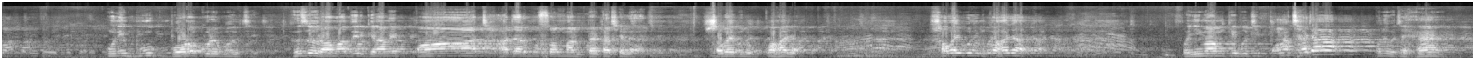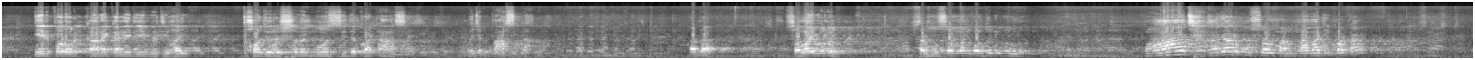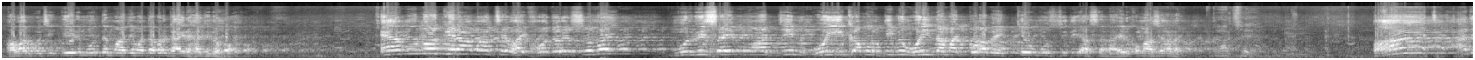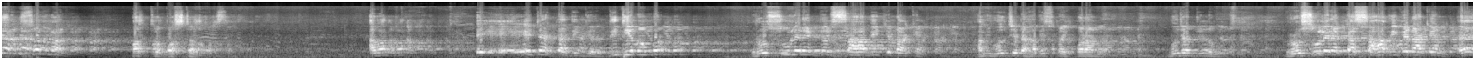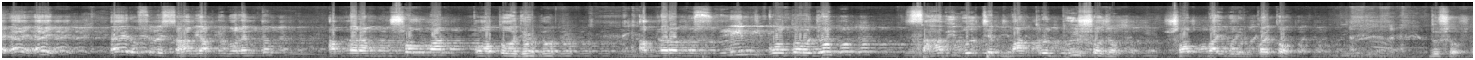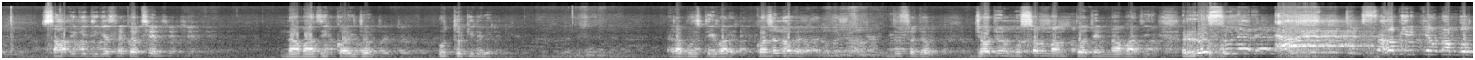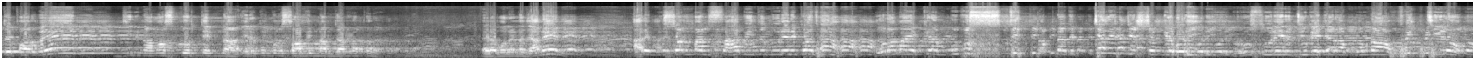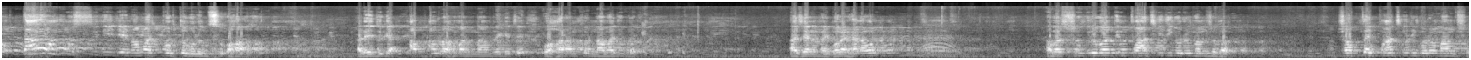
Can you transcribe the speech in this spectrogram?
উনি বুক বড় করে বলছে, হুজুর, আমাদের গ্রামে পাঁচ হাজার মুসলমান বেটা ছেলে আছে। সবাই বলুন ক হাজার সবাই বলুন, ক হাজার? ওই ইমামকে বলছি, পাঁচ হাজার? উনি বলছে হ্যাঁ। এরপর ওর কানে কানে যেয়ে বলছি, ভাই, ফজরের সময় মসজিদে কটা আসে বলছে পাঁচটা কটা সবাই বলুন, আর মুসলমান কতটি বলল? পাঁচ হাজার মুসলমান, নামাজি কটা? আবার বলছি, এর মধ্যে মাঝে মাঝে আবার গায়ের হাজির হয় এমনও গ্রাম আছে, ভাই, ফজরের সময় মুলবি সাহেব মুয়াজ্জিন ওই ইকামত দিবে ওই নামাজ পড়াবে। কেউ মসজিদে আসে না এরকম আসে না নাই? আছে। পাঁচ হাজার মুসলমান। মাত্র পাঁচটা নামাজ। আবার এটা একটা দিক গেল। দ্বিতীয় নম্বর রসুলের একজন সাহাবিকে ডাকেন। আমি বলছি এটা হাদিস নয় কোরআন নয় বুঝার জন্য বলছি। রসুলের একটা সাহাবিকে ডাকেন। রসুলের সাহাবি আপনি বলেন তো আপনারা মুসলমান কতজন? আপনারা মুসলিম কতজন? সাহাবি বলছেন মাত্র দুইশো জন। সবাই বলুন কয়তো? দুশো। সাহাবিকে জিজ্ঞাসা করছেন, নামাজি কয়জন? উত্তর কি দেবে এরা বুঝতেই পারেনি। কজন হবে? দুশো জন। যজন মুসলমান, তজন নামাজি। রসুলের একজন সাহাবীর কেউ নাম বলতে পারবেন যিনি নামাজ পড়তেন না। এরকম কোন সাহাবীর নাম জানেন আপনারা? এরা বলে না, জানেন? আরে মুসলমান সাহাবী তো দূরের কথা। ওলামা একরাম উপস্থিত আপনাদের চ্যালেঞ্জের সঙ্গে বলি, রসুলের যুগে যারা মুনাফিক ছিল, তারাও মসজিদে যে নামাজ পড়তে বলুন, সুবহানাল্লাহ। আর এই যুগে আব্দুর রহমান নাম রেখেছে, ও হারাম করে নামাজি বলে আছে না নাই? বলেন হ্যাঁ বলেন? আবার শুক্রবার দিন পাঁচ কেজি গরুর মাংস খাবে। সপ্তাহে পাঁচ কেজি গরুর মাংস।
